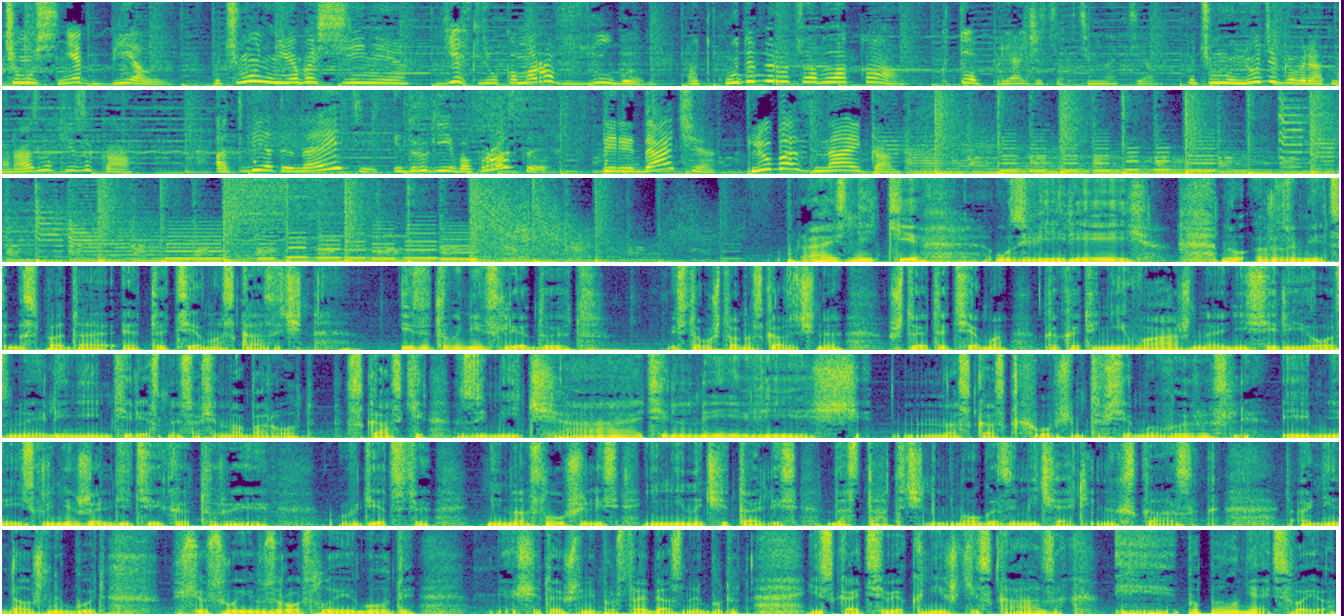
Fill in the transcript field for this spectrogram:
Почему снег белый? Почему небо синее? Есть ли у комаров зубы? Откуда берутся облака? Кто прячется в темноте? Почему люди говорят на разных языках? Ответы на эти и другие вопросы в передаче «Любознайка». Праздники у зверей. Ну, разумеется, господа, эта тема сказочная. Из этого не следует, из того, что она сказочная, что эта тема какая-то неважная, несерьезная или неинтересная, совсем наоборот. Сказки — замечательные вещи. На сказках, в общем-то, все мы выросли. И мне искренне жаль детей, которые в детстве не наслушались и не начитались достаточно много замечательных сказок. Они должны будут все свои взрослые годы я считаю, что они просто обязаны будут искать себе книжки сказок и пополнять свое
